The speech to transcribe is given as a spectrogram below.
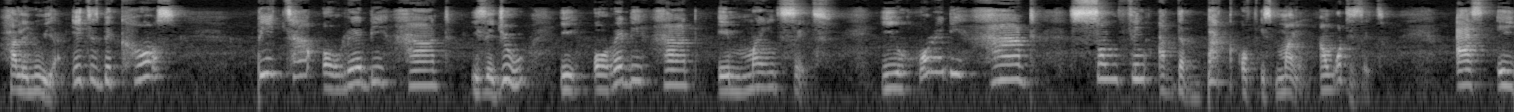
Hallelujah. It is because Peter already had, he's a Jew, he already had a mindset. He already had something at the back of his mind. And what is it? As a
